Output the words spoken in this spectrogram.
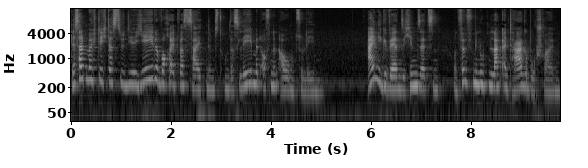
Deshalb möchte ich, dass du dir jede Woche etwas Zeit nimmst, um das Leben mit offenen Augen zu leben. Einige werden sich hinsetzen und fünf Minuten lang ein Tagebuch schreiben,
